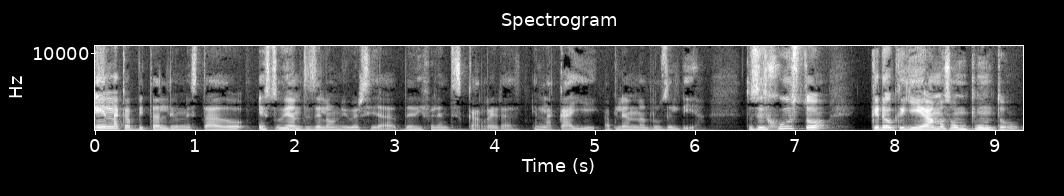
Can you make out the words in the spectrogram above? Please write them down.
en la capital de un estado, estudiantes de la universidad, de diferentes carreras, en la calle, a plena luz del día. Entonces, justo creo que llegamos a un punto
